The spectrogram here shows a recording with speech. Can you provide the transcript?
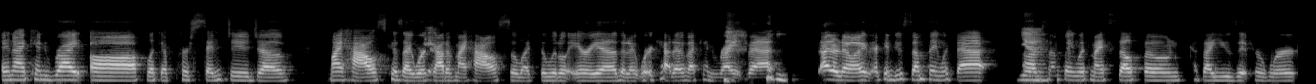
and I can write off like a percentage of my house because I work Yeah. out of my house. So like the little area that I work out of, I can write that. I don't know. I, I can do something with that. Um, something with my cell phone because I use it for work.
